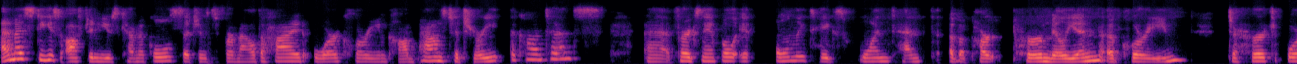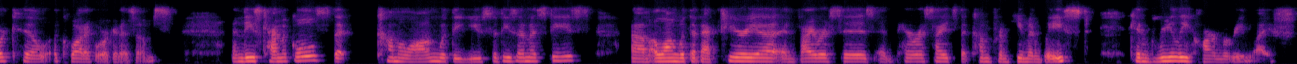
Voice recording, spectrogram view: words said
MSDs often use chemicals such as formaldehyde or chlorine compounds to treat the contents. Uh, for example, it only takes one tenth of a part per million of chlorine to hurt or kill aquatic organisms. And these chemicals that come along with the use of these MSDs, um, along with the bacteria and viruses and parasites that come from human waste, can really harm marine life,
